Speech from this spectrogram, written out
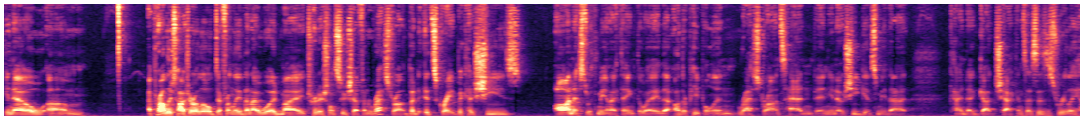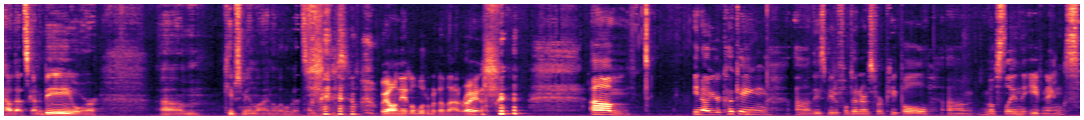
you know. Um, I probably talk to her a little differently than I would my traditional sous chef in a restaurant, but it's great because she's honest with me, and I think the way that other people in restaurants hadn't been. You know, she gives me that kind of gut check and says, "Is this really how that's going to be?" or um, keeps me in line a little bit sometimes. we all need a little bit of that, right? um, you know, you're cooking uh, these beautiful dinners for people, um, mostly in the evenings.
